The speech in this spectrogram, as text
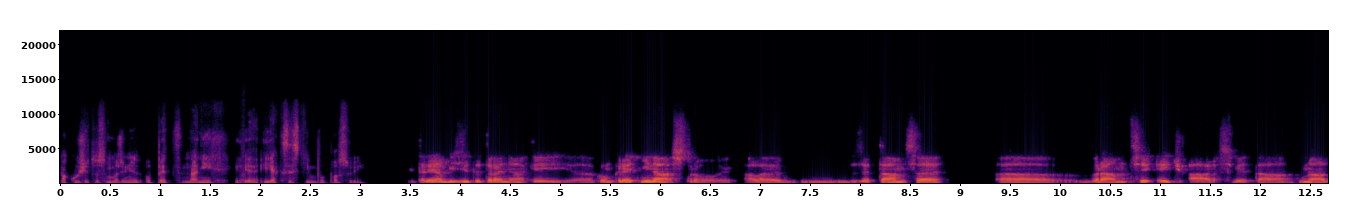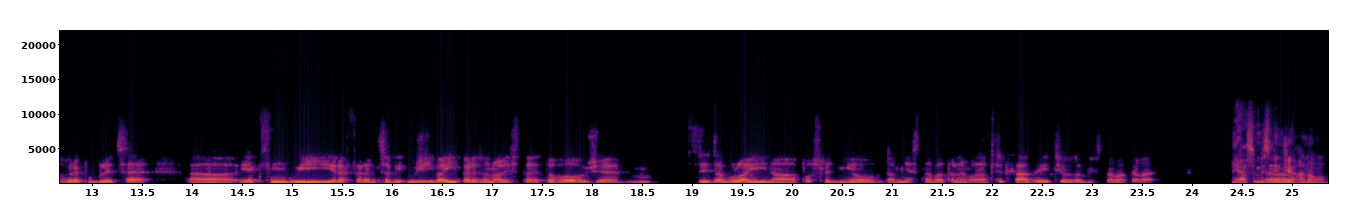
pak už je to samozřejmě opět na nich, jak se s tím popasují. Tady nabízíte teda nějaký eh, konkrétní nástroj, ale zeptám se v rámci HR světa u nás v republice, jak fungují reference? Využívají personalisté toho, že si zavolají na posledního zaměstnavatele nebo na předcházejícího zaměstnavatele? Já si myslím, že ano.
